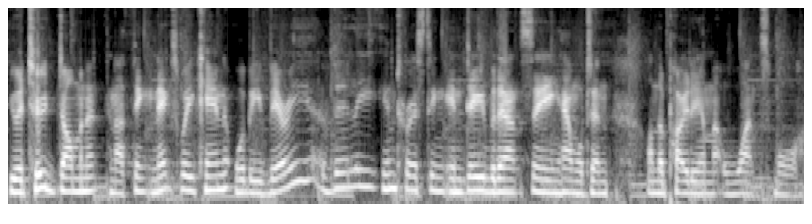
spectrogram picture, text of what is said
You are too dominant, and I think next weekend will be very, very interesting indeed without seeing Hamilton on the podium once more.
